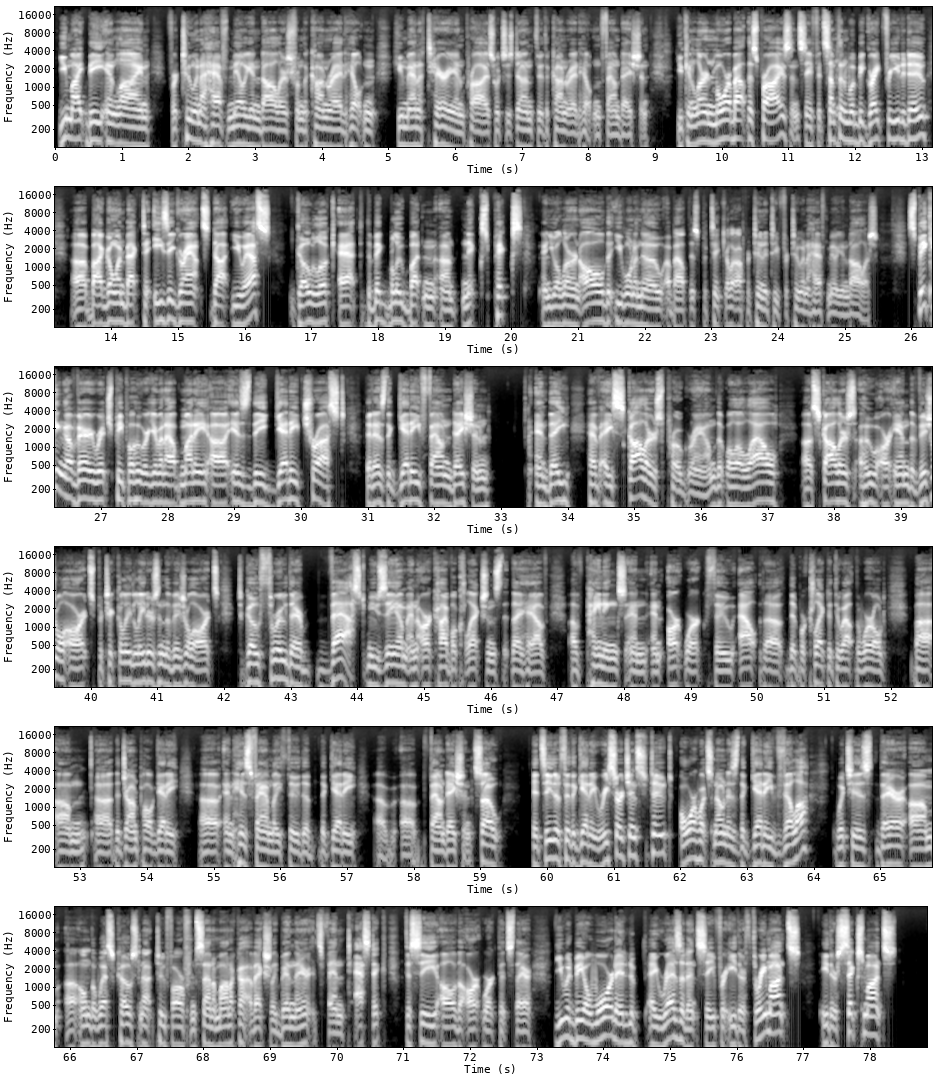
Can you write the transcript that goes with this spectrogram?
you might be in line for $2.5 million from the Conrad Hilton Humanitarian Prize, which is done through the Conrad Hilton Foundation. You can learn more about this prize and see if it's something that would be great for you to do uh, by going back to easygrants.us. Go look at the big blue button on Nick's Picks, and you'll learn all that you want to know about this particular opportunity for $2.5 million. Speaking of very rich people who are giving out money, uh, is the Getty Trust that has the Getty Foundation, and they have a scholars program that will allow uh, scholars who are in the visual arts, particularly leaders in the visual arts, to go through their vast museum and archival collections that they have of paintings and, and artwork throughout uh, that were collected throughout the world by um, uh, the John Paul Getty uh, and his family through the the Getty uh, Foundation. So. It's either through the Getty Research Institute or what's known as the Getty Villa, which is there um, uh, on the West Coast, not too far from Santa Monica. I've actually been there. It's fantastic to see all the artwork that's there. You would be awarded a residency for either three months, either six months,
